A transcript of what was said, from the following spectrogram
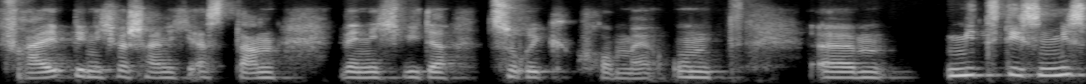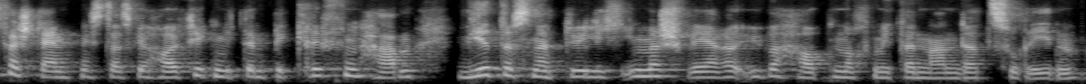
Frei bin ich wahrscheinlich erst dann, wenn ich wieder zurückkomme. Und ähm, mit diesem Missverständnis, das wir häufig mit den Begriffen haben, wird es natürlich immer schwerer, überhaupt noch miteinander zu reden.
